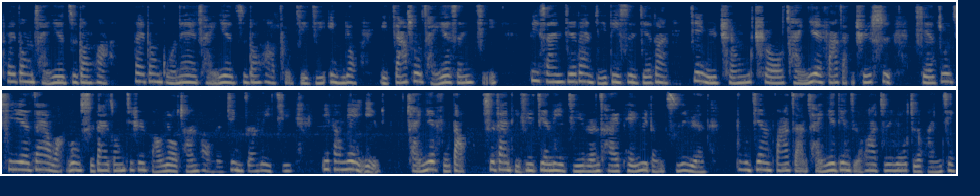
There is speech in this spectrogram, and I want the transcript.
推动产业自动化，带动国内产业自动化普及及应用，以加速产业升级。第三阶段及第四阶段，鉴于全球产业发展趋势，协助企业在网络时代中继续保有传统的竞争力基。一方面以产业辅导、示范体系建立及人才培育等资源。部件发展产业电子化之优质环境，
